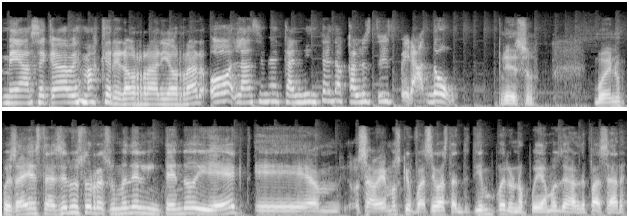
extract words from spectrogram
me hace cada vez más querer ahorrar y ahorrar. O oh, láncenme acá el Nintendo, acá lo estoy esperando. Eso. Bueno, pues ahí está, ese es nuestro resumen del Nintendo Direct. Eh, sabemos que fue hace bastante tiempo, pero no podíamos dejar de pasar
